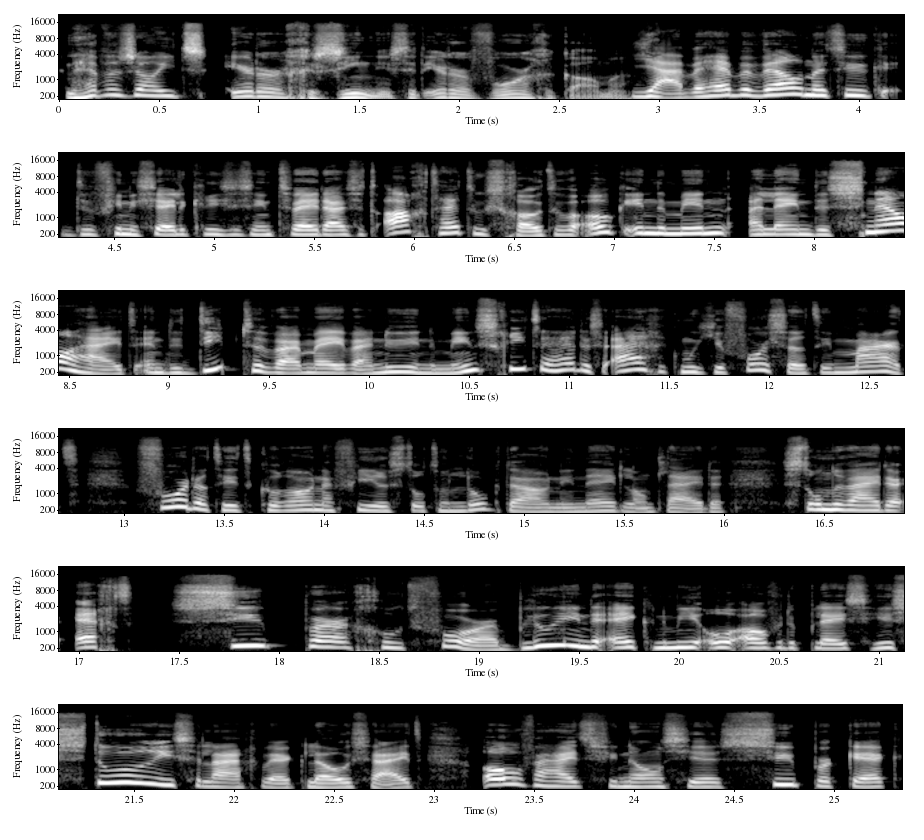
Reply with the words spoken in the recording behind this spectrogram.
En hebben we zoiets eerder gezien? Is dit eerder voorgekomen? Ja, we hebben wel natuurlijk de financiële crisis in 2008. Hè, toen schoten we ook in de min. Alleen de snelheid en de diepte waarmee wij nu in de min schieten. Hè, dus eigenlijk moet je je voorstellen dat in maart, voordat dit coronavirus tot een lockdown in Nederland leidde, stonden wij er echt super goed voor. Bloeiende economie all over the place, historische laagwerkloosheid, overheidsfinanciën, super kek.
